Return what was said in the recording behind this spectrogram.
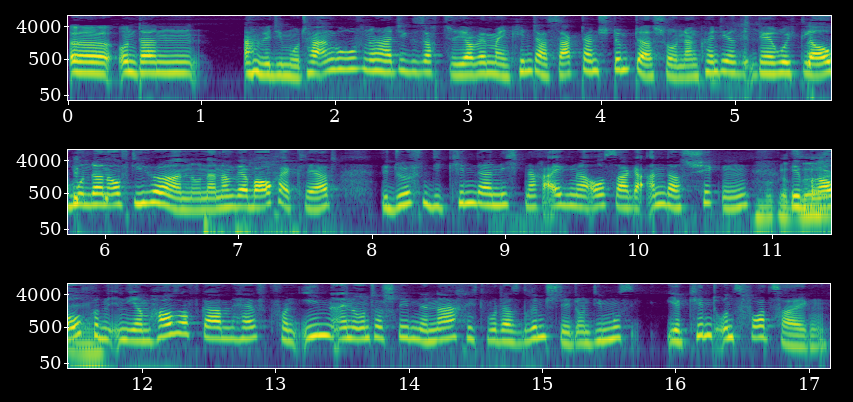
Äh, und dann haben wir die Mutter angerufen und dann hat die gesagt, so, ja, wenn mein Kind das sagt, dann stimmt das schon. Dann könnt ihr der ruhig glauben und dann auf die hören. Und dann haben wir aber auch erklärt, wir dürfen die Kinder nicht nach eigener Aussage anders schicken. Wir sagen. brauchen in ihrem Hausaufgabenheft von ihnen eine unterschriebene Nachricht, wo das drinsteht und die muss ihr Kind uns vorzeigen.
